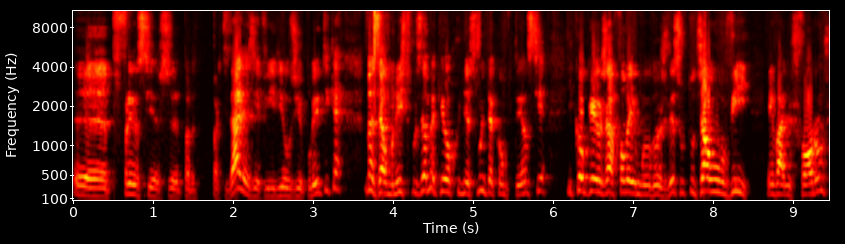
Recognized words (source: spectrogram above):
uh, preferências eh, partidárias enfim, ideologia política, mas é um ministro, por exemplo, a quem eu reconheço muita competência e com quem eu já falei uma ou duas vezes, sobretudo já o ouvi em vários fóruns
